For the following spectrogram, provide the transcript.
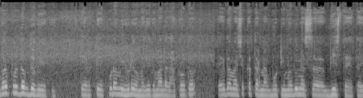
भरपूर धबधबे येते. ते ते पुढं मी व्हिडिओमध्ये तुम्हाला दाखवतो. एकदम असे खतरनाक बोटीमधूनच भिजता येत आहे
